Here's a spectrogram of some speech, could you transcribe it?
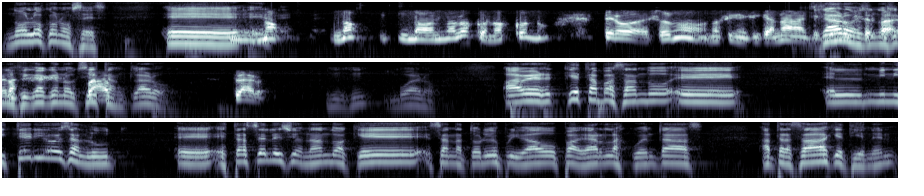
no lo conoces. Eh, no, no, no, no los conozco, no. Pero eso no, no significa nada. que Claro, eso no significa que no existan, claro. Claro. Bueno, a ver, ¿qué está pasando? Eh, el Ministerio de Salud eh, está seleccionando a qué sanatorios privados pagar las cuentas atrasadas que tienen.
